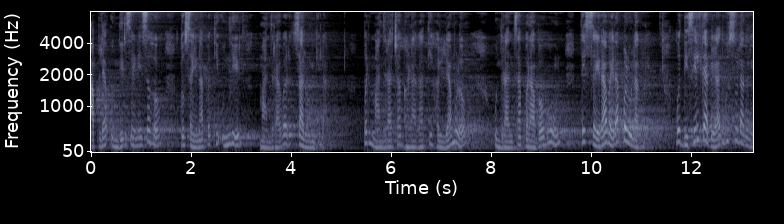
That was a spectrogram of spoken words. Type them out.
आपल्या उंदीर सेनेसह तो सैनापती उंदीर मांजरावर चालून गेला. पण मांजराच्या घणाघाती हल्ल्यामुळं उंदरांचा पराभव होऊन ते सैरावैरा पळू लागले व दिसेल त्या बिळात घुसू लागले.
